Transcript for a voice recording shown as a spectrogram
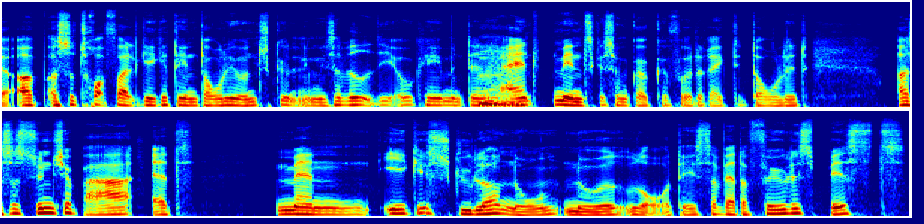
Øh, og, og så tror folk ikke, at det er en dårlig undskyldning, men så ved de, okay, men den Mm. er et menneske, som godt kan få det rigtig dårligt. Og så synes jeg bare, at man ikke skylder nogen noget ud over det. Så hvad der føles bedst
